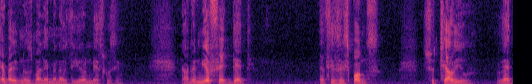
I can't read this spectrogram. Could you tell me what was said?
Everybody that knows Malema knows that you don't mess with him. Now, the mere fact that that's his response should tell you that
